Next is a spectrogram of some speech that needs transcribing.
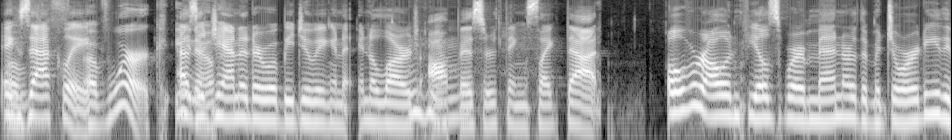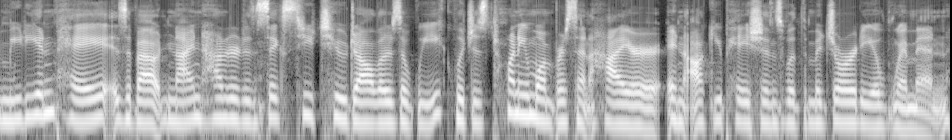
Exactly. of work as know? a janitor would be doing in, in a large Mhm. office or things like that. Overall, in fields where men are the majority, the median pay is about $962 a week, which is 21% higher in occupations with the majority of women.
